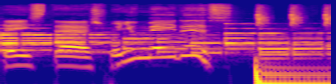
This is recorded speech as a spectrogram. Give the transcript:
J Stash, when you made this?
